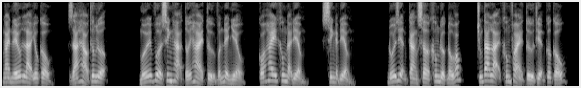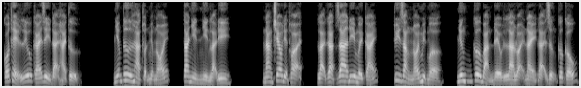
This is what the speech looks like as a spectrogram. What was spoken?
Ngài nếu là yêu cầu, giá hảo thương lượng. Mới vừa sinh hạ tới hải tử vấn đề nhiều, có hay không đại điểm, sinh đẹp điểm. Đối diện càng sờ không được đầu óc, chúng ta lại không phải từ thiện cơ cấu, có thể lưu cái gì đại hải tử. Nhiễm tư hà thuận miệng nói, ta nhìn nhìn lại đi. Nàng treo điện thoại, lại gạt ra đi mấy cái, tuy rằng nói mịt mờ, nhưng cơ bản đều là loại này đại dựng cơ cấu,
